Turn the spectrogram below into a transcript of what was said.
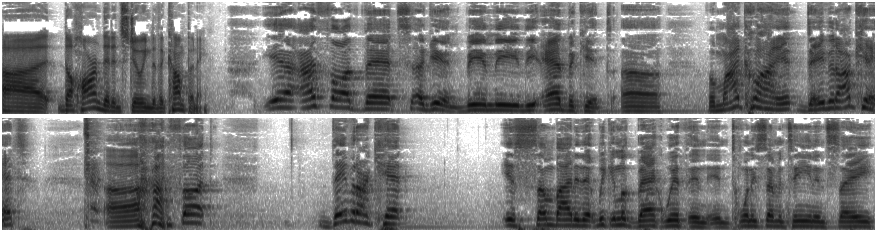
uh, the harm that it's doing to the company. Yeah, I thought that again, being the the advocate uh, for my client, David Arquette. Uh, I thought David Arquette is somebody that we can look back with in, in 2017 and say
